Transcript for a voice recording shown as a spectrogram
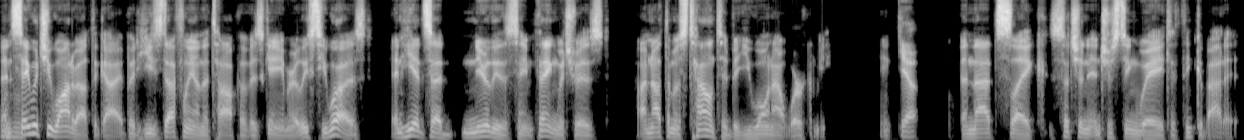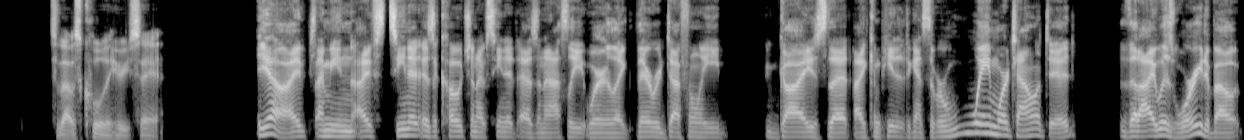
And Mhm. say what you want about the guy, but he's definitely on the top of his game, or at least he was. And he had said nearly the same thing, which was, I'm not the most talented, but you won't outwork me. Yeah. And that's like such an interesting way to think about it. So that was cool to hear you say it. Yeah, I I mean, I've seen it as a coach and I've seen it as an athlete where like there were definitely guys that I competed against that were way more talented that I was worried about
